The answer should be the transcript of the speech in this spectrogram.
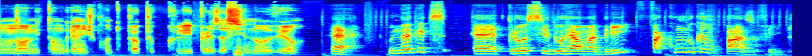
um nome tão grande quanto o próprio Clippers assinou, viu? É, o Nuggets é, trouxe do Real Madrid Facundo Campazzo, Felipe.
